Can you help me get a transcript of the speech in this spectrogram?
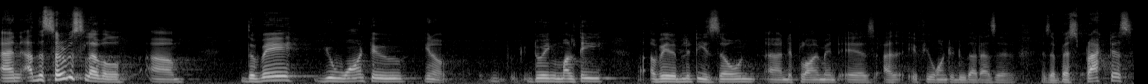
And at the service level, um, the way you want to, you know, doing multi availability zone uh, deployment is, uh, if you want to do that as a, as a best practice,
